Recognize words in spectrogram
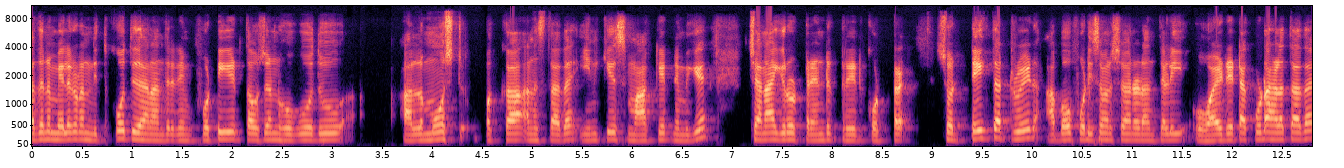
ಅದನ್ನ ಮೇಲ್ಗಡೆ ನಿಂತ್ಕೋತಿದ್ದಾನೆ ಅಂದ್ರೆ ನಿಮ್ಗೆ ಫೋರ್ಟಿ ಏಟ್ ತೌಸಂಡ್ ಹೋಗೋದು ಆಲ್ಮೋಸ್ಟ್ ಪಕ್ಕ ಅನಿಸ್ತಾ ಇದೆ. ಇನ್ ಕೇಸ್ ಮಾರ್ಕೆಟ್ ನಿಮಗೆ ಚೆನ್ನಾಗಿರೋ ಟ್ರೆಂಡ್ ಟ್ರೇಡ್ ಕೊಟ್ರೆ. So take the trade above forty seven seven hundred ಅಂತೇಳಿ ವೈ ಡೇಟಾ ಕೂಡ ಹೇಳ್ತಾ ಇದೆ.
